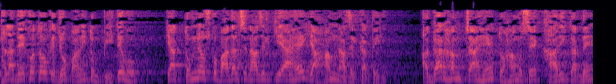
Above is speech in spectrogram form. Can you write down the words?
بھلا دیکھو تو کہ جو پانی تم پیتے ہو، کیا تم نے اس کو بادل سے نازل کیا ہے یا ہم نازل کرتے ہیں؟ اگر ہم چاہیں تو ہم اسے کھاری کر دیں،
